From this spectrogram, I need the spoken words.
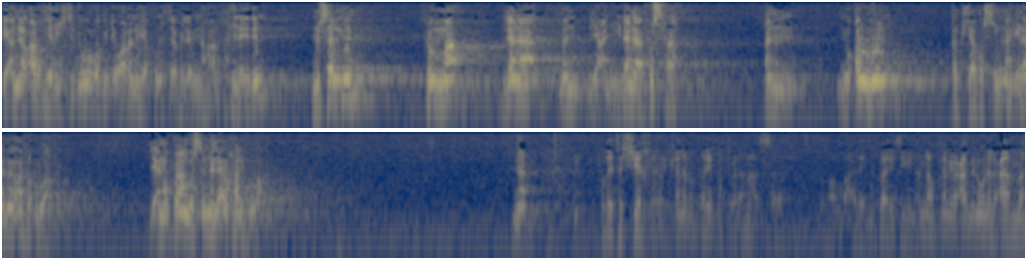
بأن الأرض هي التي تدور وبجوارنا يكون اختلاف الليل والنهار فحينئذ نسلم ثم لنا من يعني لنا فسحة أن نؤول الكتاب والسنة إلى ما يوافق الواقع. لأن القرآن والسنة لا يخالف الواقع. نعم. فضيلة الشيخ كان من طريقة علماء السلف رضوان الله عليهم البارزين أنهم كانوا يعاملون العامة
